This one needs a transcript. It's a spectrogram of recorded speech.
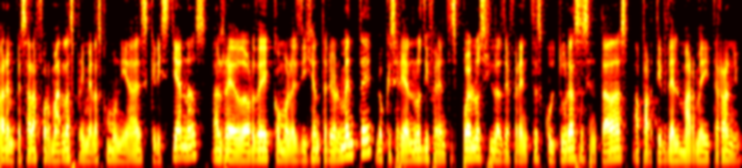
para empezar a formar las primeras comunidades cristianas alrededor de, como les dije anteriormente, lo que serían los diferentes pueblos y las diferentes culturas asentadas a partir del mar Mediterráneo.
